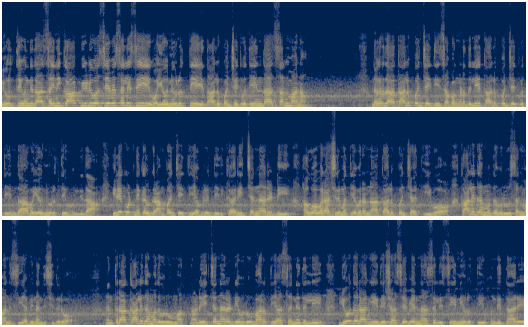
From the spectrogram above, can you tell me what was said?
ನಿವೃತ್ತಿ ಹೊಂದಿದ ಸೈನಿಕ ಪಿ ಡಿ ಒ ಸೇವೆ ಸಲ್ಲಿಸಿ ವಯೋನಿವೃತ್ತಿ ತಾಲೂಕ್ ಪಂಚಾಯತ್ ವತಿಯಿಂದ ಸನ್ಮಾನ. ನಗರದ ತಾಲೂಕ್ ಪಂಚಾಯಿತಿ ಸಭಾಂಗಣದಲ್ಲಿ ತಾಲೂಕ್ ಪಂಚಾಯತ್ ವತಿಯಿಂದ ವಯೋನಿವೃತ್ತಿ ಹೊಂದಿದ ಹಿರೇಕೊಟ್ನೇಕಲ್ ಗ್ರಾಮ ಪಂಚಾಯಿತಿ ಅಭಿವೃದ್ಧಿ ಅಧಿಕಾರಿ ಚನ್ನಾರೆಡ್ಡಿ ಹಾಗೂ ಅವರ ಶ್ರೀಮತಿಯವರನ್ನು ತಾಲೂಕ್ ಪಂಚಾಯತ್ ಇಒ ಖಾಲಿದ್ ಅಹಮದ್ ಸನ್ಮಾನಿಸಿ ಅಭಿನಂದಿಸಿದರು. ನಂತರ ಕಾಲಿದಮ್ಮದವರು ಮಾತನಾಡಿ, ಚನ್ನರೆಡ್ಡಿಯವರು ಭಾರತೀಯ ಸೈನ್ಯದಲ್ಲಿ ಯೋಧರಾಗಿ ದೇಶ ಸೇವೆಯನ್ನು ಸಲ್ಲಿಸಿ ನಿವೃತ್ತಿ ಹೊಂದಿದ್ದಾರೆ.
